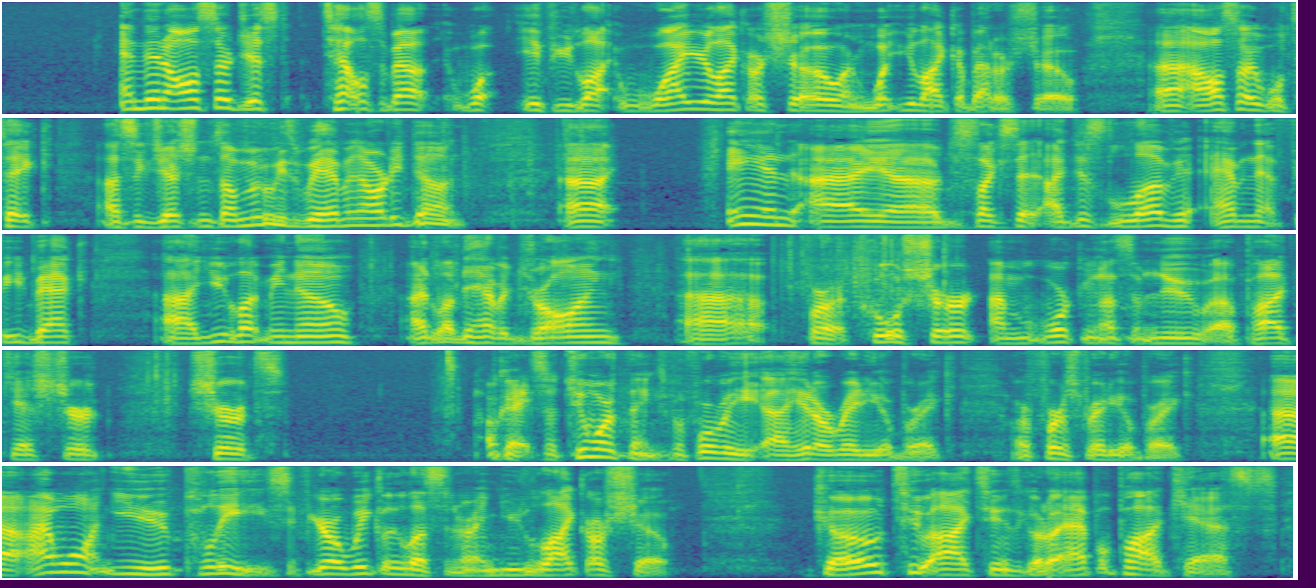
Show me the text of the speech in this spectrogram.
and then also just tell us about what if you like why you like our show and what you like about our show. Uh, I also will take uh, suggestions on movies we haven't already done. Uh, and I just like I said, I just love having that feedback. Uh, you let me know. I'd love to have a drawing uh, for a cool shirt. I'm working on some new podcast shirt shirts. Okay, so two more things before we hit our radio break, our first radio break. I want you, please, if you're a weekly listener and you like our show, go to iTunes, go to Apple Podcasts,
